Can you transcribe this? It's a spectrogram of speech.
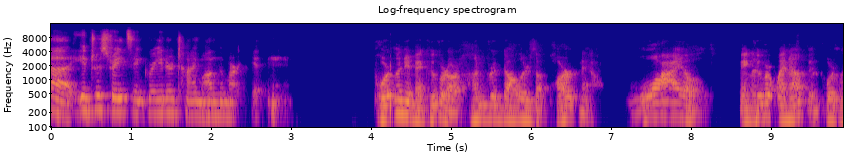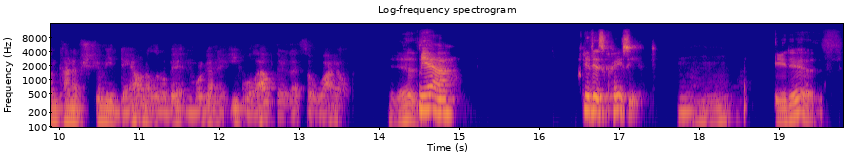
uh, interest rates and greater time on the market. Portland and Vancouver are $100 apart now. Wild. Vancouver went up and Portland kind of shimmied down a little bit, and we're going to equal out there. That's so wild. It is. Yeah. It is crazy. Mm-hmm. It is.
